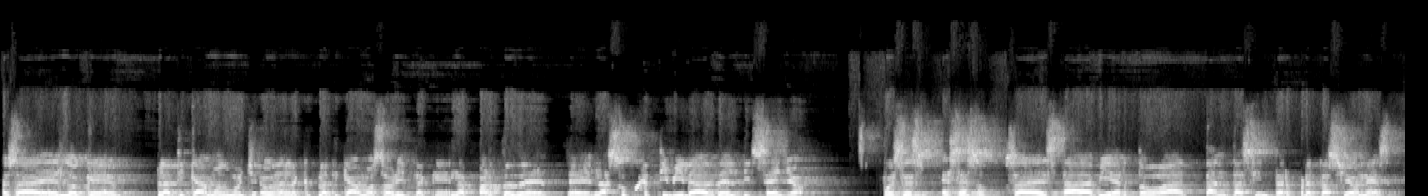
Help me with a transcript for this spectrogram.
O sea, es lo que platicamos mucho, o sea, lo que platicamos ahorita, que la parte de, de la subjetividad del diseño pues es, eso, o sea, está abierto a tantas interpretaciones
